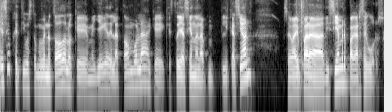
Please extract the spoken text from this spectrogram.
ese objetivo está muy bueno. Todo lo que me llegue de la tómbola que, que estoy haciendo en la aplicación se va a ir para diciembre pagar seguros.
